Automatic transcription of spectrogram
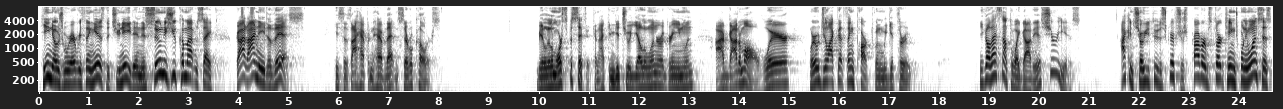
He knows where everything is that you need. And as soon as you come up and say, God, I need a this. He says, I happen to have that in several colors. Be a little more specific, and I can get you a yellow one or a green one. I've got them all. Where, where would you like that thing parked when we get through? You go, that's not the way God is. Sure, He is. I can show you through the scriptures. Proverbs 13 21 says,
